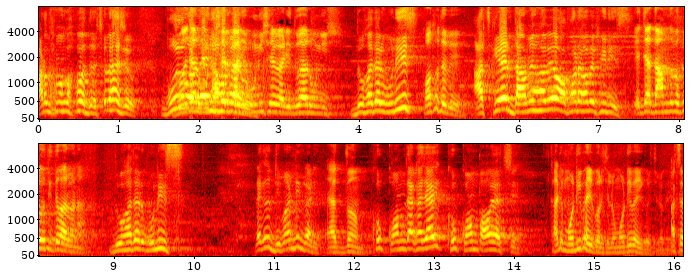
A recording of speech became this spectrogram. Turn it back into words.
আরও ধামাকা অফার দেবে চলে আসো। ভুল উনিশের গাড়ি উনিশের গাড়ি দু হাজার উনিশ। দু হাজার উনিশ? কত দেবে? আজকের দামে হবে অফারে হবে ফিনিশ এর যা দাম দেবো কেউ দিতে পারবে না। দু হাজার উনিশ। এটা কিন্তু ডিমান্ডিং গাড়ি। একদম। খুব কম দেখা যায় খুব কম পাওয়া যাচ্ছে। গাড়ি মডিফাই করেছিল মডিফাই করেছিল আচ্ছা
